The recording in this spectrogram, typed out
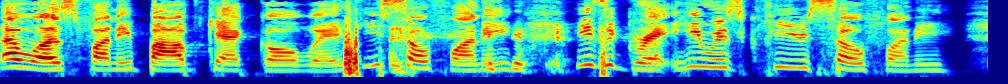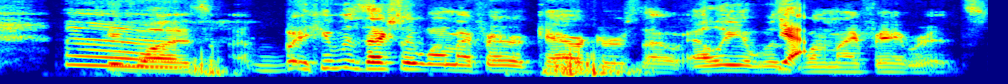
was funny, Bobcat Goldthwait. He's so funny. He's a great. He was. He was so funny. he uh. was, but he was actually one of my favorite characters, though. Elliot was yeah. one of my favorites.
